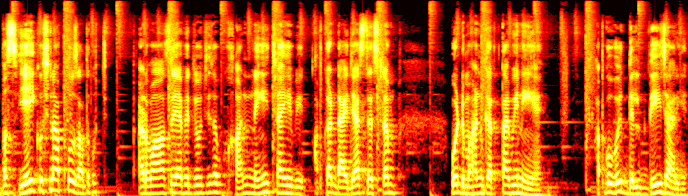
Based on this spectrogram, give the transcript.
बस यही कुछ ना आपको ज़्यादा कुछ एडवांस या फिर जो चीज़ आपको खानी नहीं चाहिए भी, आपका डाइजेस्ट सिस्टम वो डिमांड करता भी नहीं है। आपको वही दिल दी जा रही है।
